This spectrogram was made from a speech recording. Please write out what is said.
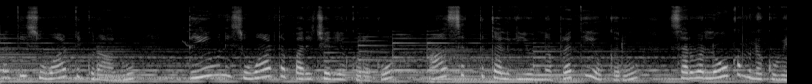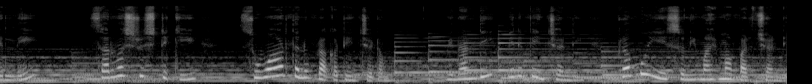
ప్రతి సువార్థికురాలు దేవుని సువార్త పరిచర్య కొరకు ఆసక్తి కలిగి ఉన్న ప్రతి ఒక్కరూ సర్వలోకమునకు వెళ్ళి సర్వసృష్టికి సువార్తను ప్రకటించడం వినండి వినిపించండి. ప్రభు యేసుని మహిమపరచండి.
